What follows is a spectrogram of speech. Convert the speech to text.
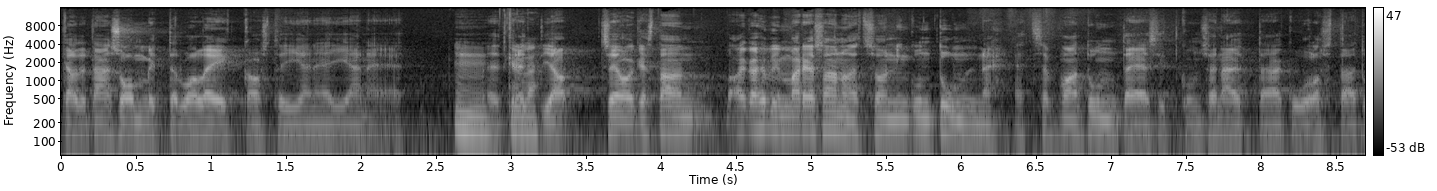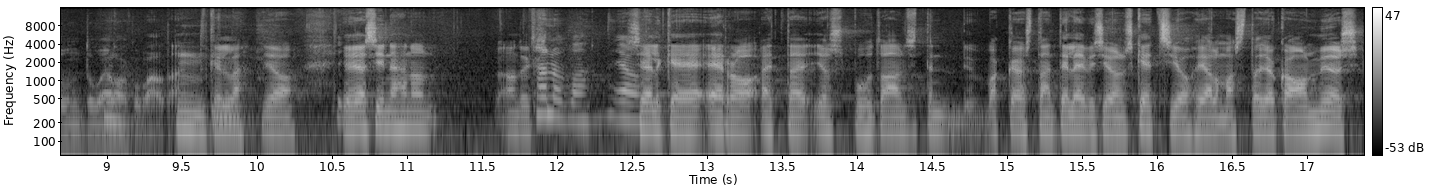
käytetään sommittelua, leikkausta, jne. jne. Mm, et, et, ja se oikeastaan aika hyvin Maria sanoi, että se on niin kuin tunne, että se vaan tuntee sit, kun se näyttää ja kuulostaa ja tuntuu mm. elokuvalta. Mm, kyllä, joo. Ja, ja siinähän on anteeksi, vaan, joo. selkeä ero, että jos puhutaan sitten vaikka jostain television sketsiohjelmasta, joka on myös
